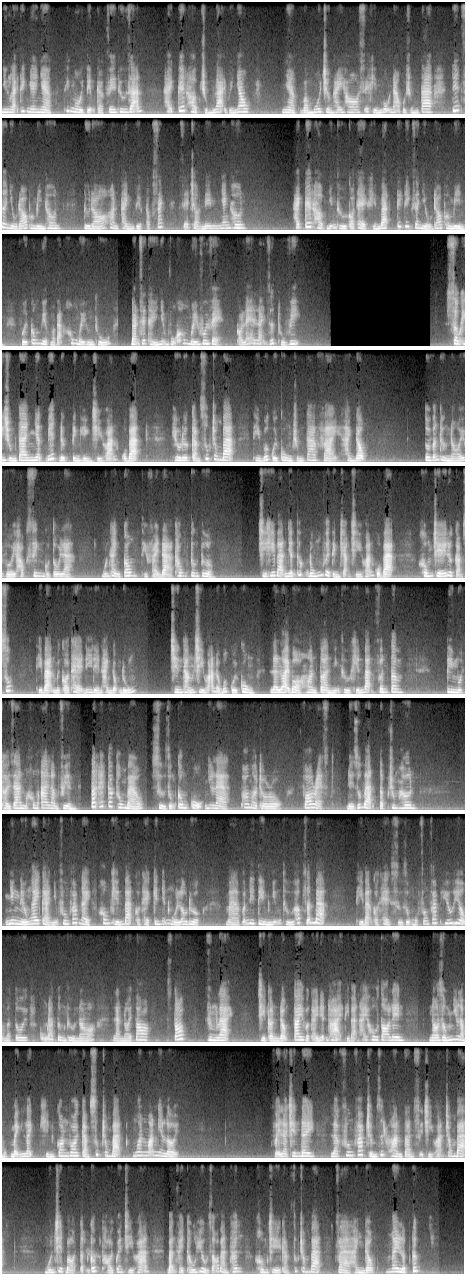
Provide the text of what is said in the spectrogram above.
nhưng lại thích nghe nhạc, thích ngồi tiệm cà phê thư giãn. Hãy kết hợp chúng lại với nhau. Nhạc và môi trường hay ho sẽ khiến bộ não của chúng ta tiết ra nhiều dopamine hơn. Từ đó hoàn thành việc đọc sách sẽ trở nên nhanh hơn. Hãy kết hợp những thứ có thể khiến bạn kích thích ra nhiều dopamine với công việc mà bạn không mấy hứng thú. Bạn sẽ thấy nhiệm vụ không mấy vui vẻ, có lẽ lại rất thú vị. Sau khi chúng ta nhận biết được tình hình trì hoãn của bạn, hiểu được cảm xúc trong bạn, thì bước cuối cùng chúng ta phải hành động. Tôi vẫn thường nói với học sinh của tôi là muốn thành công thì phải đả thông tư tưởng. Chỉ khi bạn nhận thức đúng về tình trạng trì hoãn của bạn, khống chế được cảm xúc thì bạn mới có thể đi đến hành động đúng. Chiến thắng trì hoãn ở bước cuối cùng là loại bỏ hoàn toàn những thứ khiến bạn phân tâm. Tìm một thời gian mà không ai làm phiền tắt hết các thông báo, sử dụng công cụ như là Pomodoro, Forest để giúp bạn tập trung hơn. Nhưng nếu ngay cả những phương pháp này không khiến bạn có thể kiên nhẫn ngồi lâu được, mà vẫn đi tìm những thứ hấp dẫn bạn, thì bạn có thể sử dụng một phương pháp hữu hiệu mà tôi cũng đã từng thử nó là nói to, stop, dừng lại. Chỉ cần động tay vào cái điện thoại thì bạn hãy hô to lên. Nó giống như là một mệnh lệnh khiến con voi cảm xúc trong bạn ngoan ngoãn nghe lời. Vậy là trên đây là phương pháp chấm dứt hoàn toàn sự trì hoãn trong bạn. Muốn triệt bỏ tận gốc thói quen trì hoãn, bạn phải thấu hiểu rõ bản thân, khống chế cảm xúc trong bạn và hành động ngay lập tức.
